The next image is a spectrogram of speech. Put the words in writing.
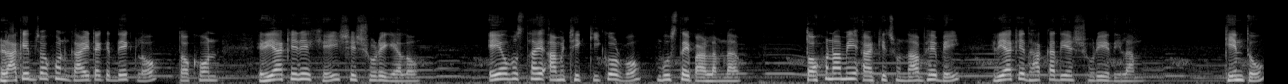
রাকিব যখন গাড়িটাকে দেখল, তখন রিয়াকে রেখেই সে সরে গেল। এই অবস্থায় আমি ঠিক কী করব বুঝতেই পারলাম না। তখন আমি আর কিছু না ভেবেই রিয়াকে ধাক্কা দিয়ে সরিয়ে দিলাম। কিন্তু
